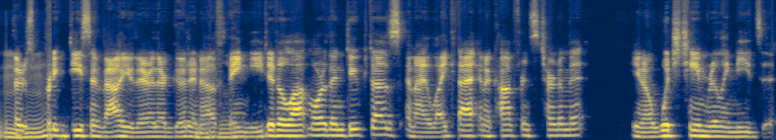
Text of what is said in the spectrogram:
there's Mhm. pretty decent value there. They're good enough. Mhm. They need it a lot more than Duke does. And I like that in a conference tournament. You know, which team really needs it?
